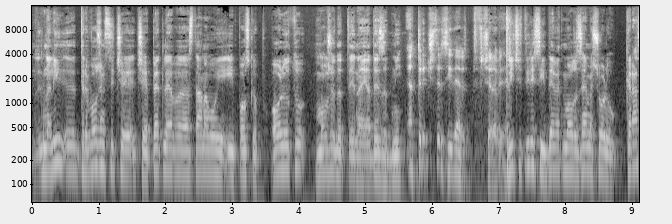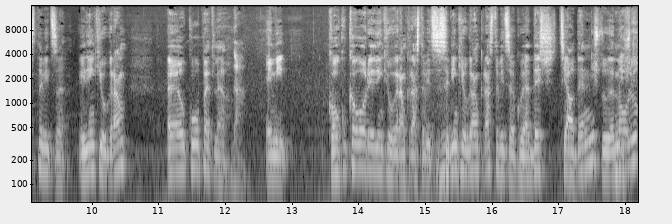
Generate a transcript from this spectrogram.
Нали, е, тревожим се, че, че е 5 лева станало и, и по-скъпо. Олиото може да те наяде за дни. А 3,49 вчера видях. 3,49 може да вземеш олио. Краставица, 1 кг е около 5 лева. Да. Еми, колко калории е 1 кг краставица? С 1 кг краставица, ако ядеш цял ден, нищо. Едно Нищо. олио,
